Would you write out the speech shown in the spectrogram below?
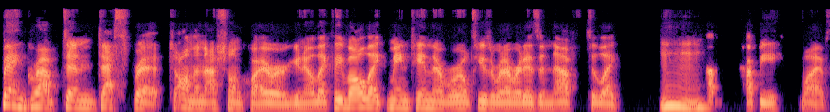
bankrupt and desperate on the National Enquirer, you know, like they've all like maintained their royalties or whatever it is enough to like Mhm. happy lives.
